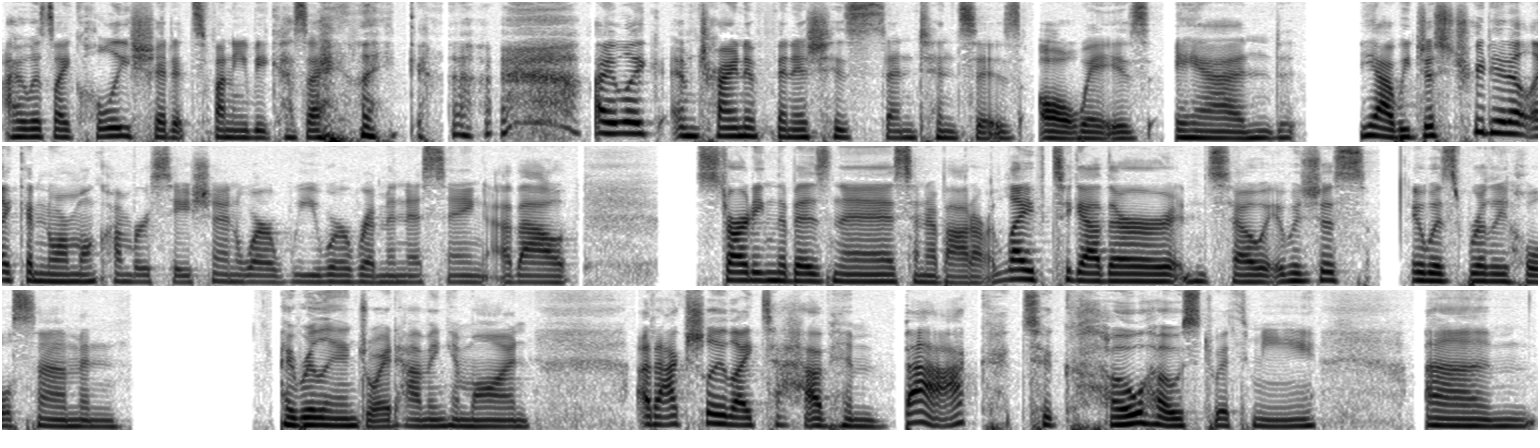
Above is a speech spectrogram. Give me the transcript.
I was like, holy shit, it's funny because I like, I like am trying to finish his sentences always. And yeah, we just treated it like a normal conversation where we were reminiscing about starting the business and about our life together. And so it was just, it was really wholesome. And I really enjoyed having him on. I'd actually like to have him back to co host with me um,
